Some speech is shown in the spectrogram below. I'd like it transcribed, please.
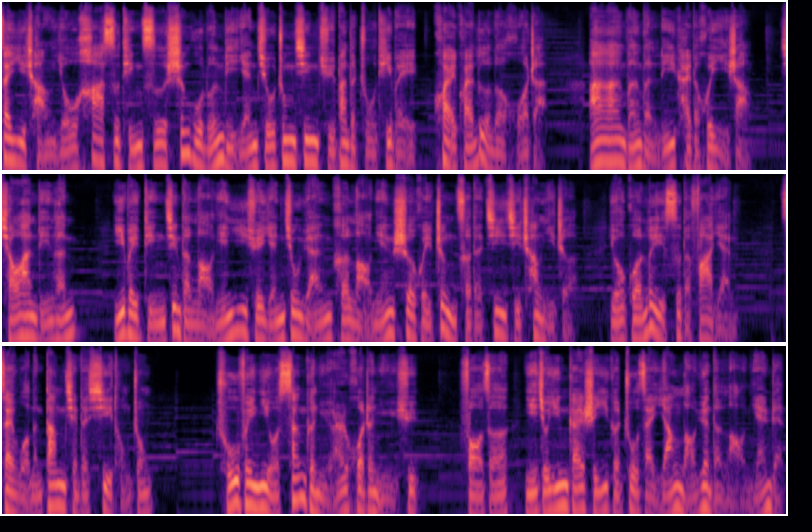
在一场由哈斯廷斯生物伦理研究中心举办的主题为“快快乐乐活着，安安稳稳离开”的会议上，乔安·林恩，一位顶尖的老年医学研究员和老年社会政策的积极倡议者，有过类似的发言：在我们当前的系统中，除非你有三个女儿或者女婿。否则，你就应该是一个住在养老院的老年人。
